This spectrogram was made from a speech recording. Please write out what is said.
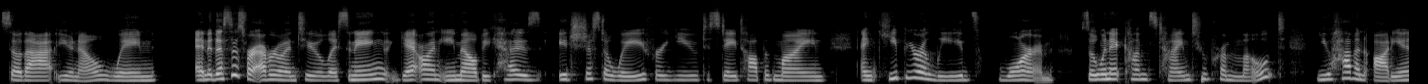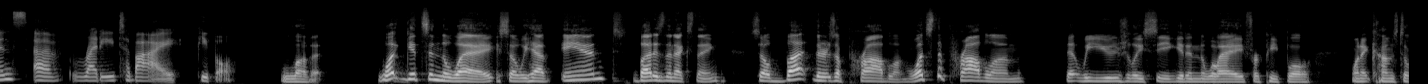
so that, you know, when and this is for everyone too listening, get on email because it's just a way for you to stay top of mind and keep your leads warm. So when it comes time to promote, you have an audience of ready to buy people. Love it. What gets in the way? So we have and, but is the next thing. So, but there's a problem. What's the problem that we usually see get in the way for people when it comes to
